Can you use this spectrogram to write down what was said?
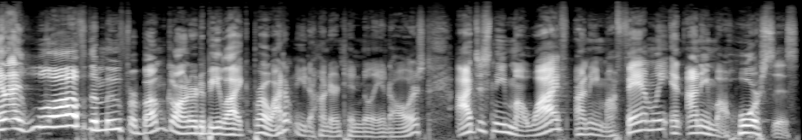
And I love the move for Bumgarner to be like, bro, I don't need $110 million. I just need my wife, I need my family, and I need my horses.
